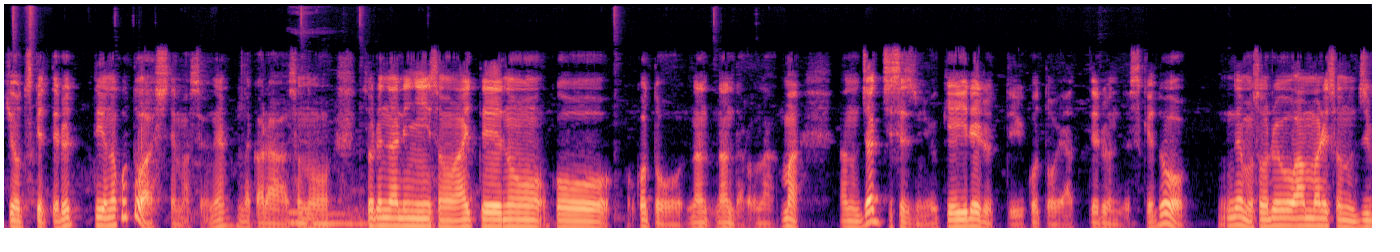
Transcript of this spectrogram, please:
気をつけてるっていうようなことはしてますよね。だから、その、それなりに、その相手の、こう、ことを、な、なんだろうな。まあ、あの、ジャッジせずに受け入れるっていうことをやってるんですけど、でもそれをあんまりそのじ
